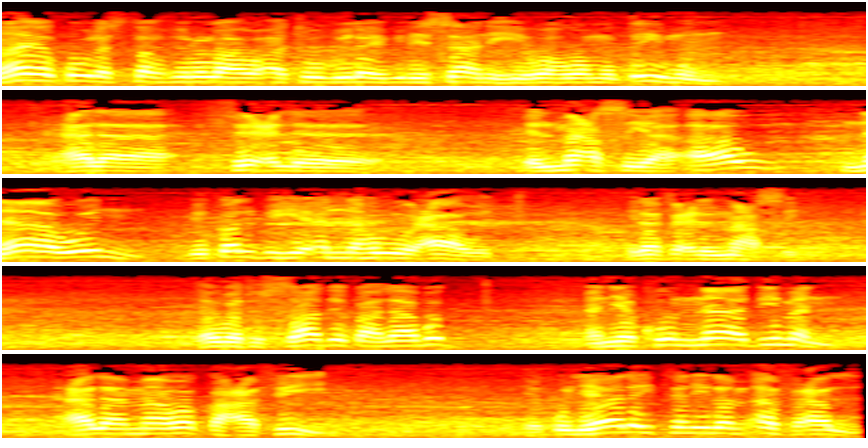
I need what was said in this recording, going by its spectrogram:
ما يقول أستغفر الله وأتوب إليه بلسانه وهو مقيم على فعل المعصية أو ناو بقلبه أنه يعاود إلى فعل المعصية. توبة الصادقة لابد أن يكون نادما على ما وقع فيه. يقول يا ليتني لم أفعل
